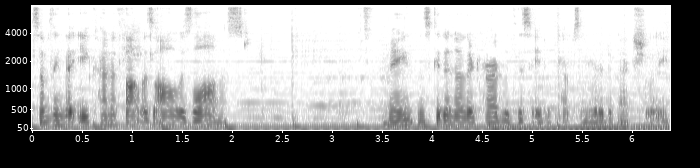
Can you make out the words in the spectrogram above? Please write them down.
Something that you kind of thought was all was lost. Right? Let's get another card with this Eight of Cups inverted, actually.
